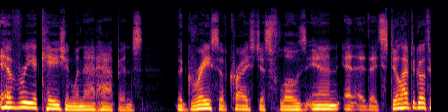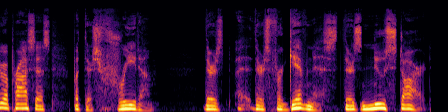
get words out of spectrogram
every occasion when that happens, the grace of Christ just flows in, and uh, they still have to go through a process, but there's freedom. There's uh, there's forgiveness. There's new start.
